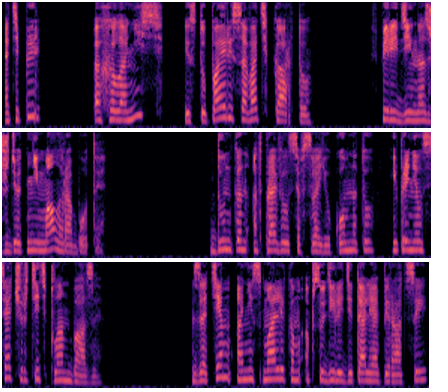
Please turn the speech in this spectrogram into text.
А теперь охолонись и ступай рисовать карту. Впереди нас ждет немало работы. Дункан отправился в свою комнату и принялся чертить план базы. Затем они с Маликом обсудили детали операции,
